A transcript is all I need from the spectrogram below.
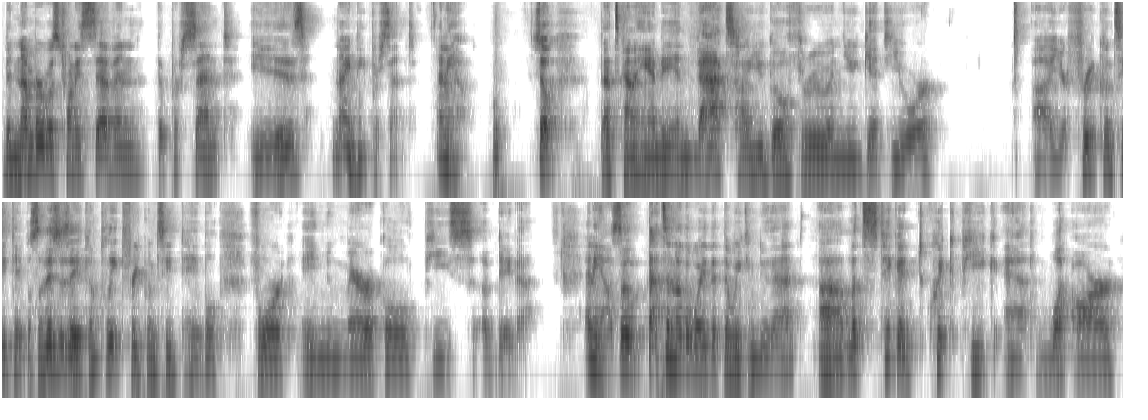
The number was 27. The percent is 90%. Anyhow, so that's kind of handy. And that's how you go through and you get your uh, your frequency table. So this is a complete frequency table for a numerical piece of data. Anyhow, so that's another way that, that we can do that. Uh, let's take a quick peek at what are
